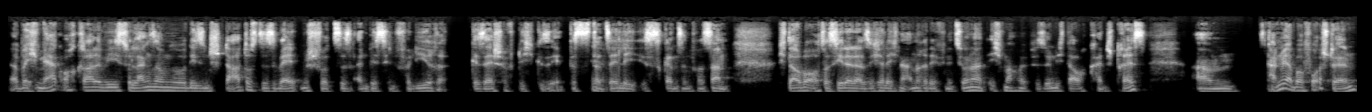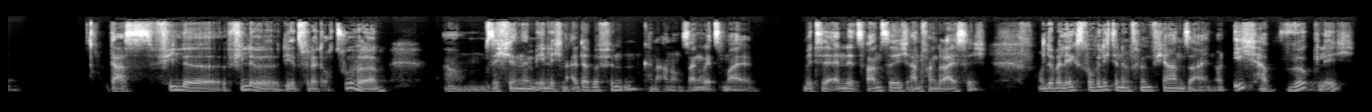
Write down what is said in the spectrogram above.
aber ich merke auch gerade, wie ich so langsam so diesen Status des Welpenschutzes ein bisschen verliere, gesellschaftlich gesehen. Das ist ja. tatsächlich ist ganz interessant. Ich glaube auch, dass jeder da sicherlich eine andere Definition hat. Ich mache mir persönlich da auch keinen Stress. Ähm, kann mir aber vorstellen, dass viele, viele, die jetzt vielleicht auch zuhören, ähm, sich in einem ähnlichen Alter befinden, keine Ahnung, sagen wir jetzt mal Mitte, Ende 20, Anfang 30 und überlegst, wo will ich denn in fünf Jahren sein? Und ich habe wirklich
